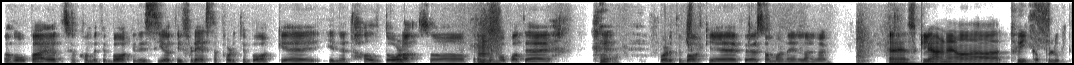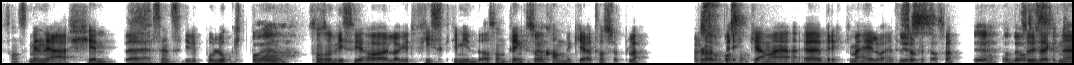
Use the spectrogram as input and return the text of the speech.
Men håpet er jo at det skal komme tilbake. De sier at de fleste får det tilbake innen et halvt år, da. Så jeg får Mm. håpe at jeg får det tilbake før sommeren en eller annen gang. jeg skulle gjerne ha tweaka på luktesansen min. Jeg er kjempesensitiv på lukt. Oh, ja. Sånn som hvis vi har laget fisk til middag og sånne ting, så Ja. kan ikke jeg ta søpla. For da brekker jeg meg, ja, jeg brekker meg hele veien til Yes. søppelkassa. Yeah, ja, Så hvis jeg kunne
